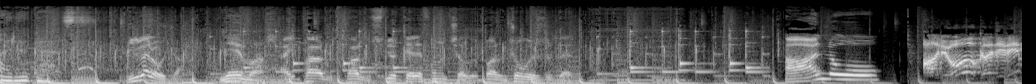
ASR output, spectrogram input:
Aragaz, Dilber hocam. Ne var? Ay pardon pardon stüdyo telefonu çalıyor pardon çok özür dilerim. Alo. Alo Kadir'im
